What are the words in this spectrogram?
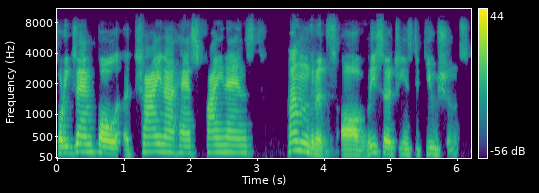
for example, uh, China has financed hundreds of research institutions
